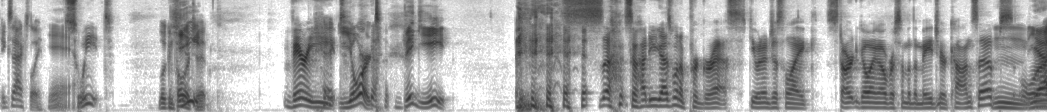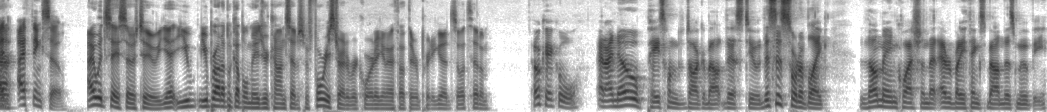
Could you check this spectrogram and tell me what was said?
exactly. yeah, Sweet. Looking forward to it. Very yeet. Yort. big yeet. so, so how do you guys want to progress? Do you want to just like start going over some of the major concepts? Mm, or yeah. I, I think so. I would say so too. Yeah, you you brought up a couple major concepts before we started recording, and I thought they were pretty good. So let's hit them. Okay, cool. And I know Pace wanted to talk about this too. This is sort of like the main question that everybody thinks about in this movie.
